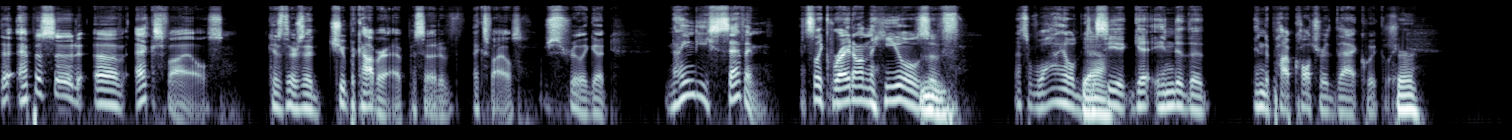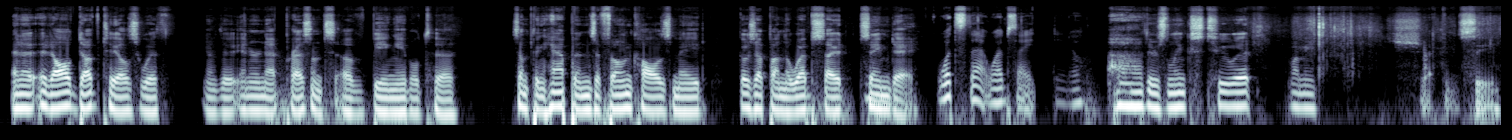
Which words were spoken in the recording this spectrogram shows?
the episode of X Files, because there's a Chupacabra episode of X Files, which is really good. 97. It's like right on the heels Mm. of. That's wild Yeah. to see it get into the into pop culture that quickly. Sure. And it, it all dovetails with you know the internet presence of being able to something happens, a phone call is made, goes up on the website same Mhm. day. What's that website? Do you know? Uh, there's links to it. Let me check and see.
